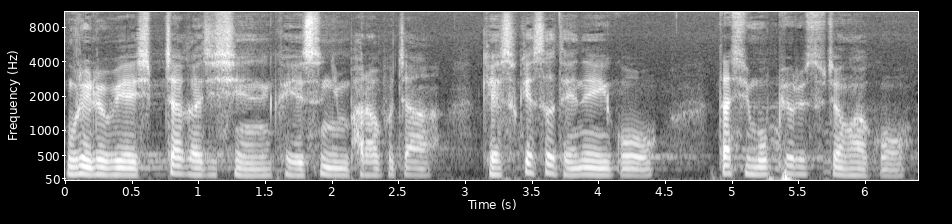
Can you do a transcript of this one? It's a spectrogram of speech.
우리를 위해 십자가 지신 그 예수님 바라보자 계속해서 되뇌이고 다시 목표를 수정하고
